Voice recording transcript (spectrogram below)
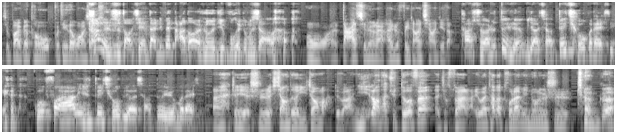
就把个头不停的往下。看着是道歉，但你被打到的时候你就不会这么想了。哦，打起来还是非常强劲的。他主要是对人比较强，对球不太行。国服阿力是对球比较强，对人不太行。哎，这也是相。得益彰嘛，对吧？你让他去得分，那就算了，因为他的投篮命中率是整个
